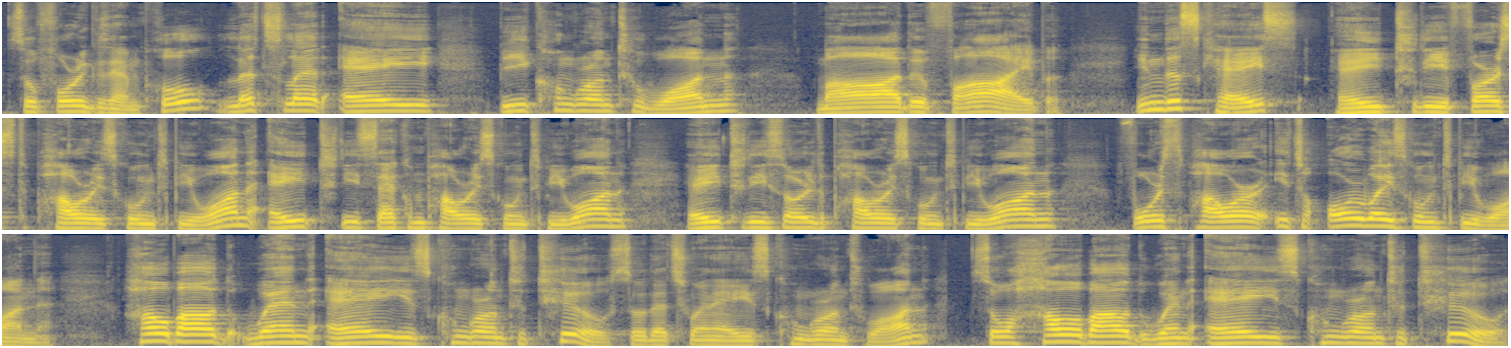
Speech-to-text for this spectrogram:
So for example, let's let a be congruent to 1 mod 5. In this case, a to the first power is going to be 1, a to the second power is going to be 1, a to the third power is going to be 1, fourth power, it's always going to be 1. How about when a is congruent to 2? So that's when a is congruent to 1. So how about when a is congruent to 2?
